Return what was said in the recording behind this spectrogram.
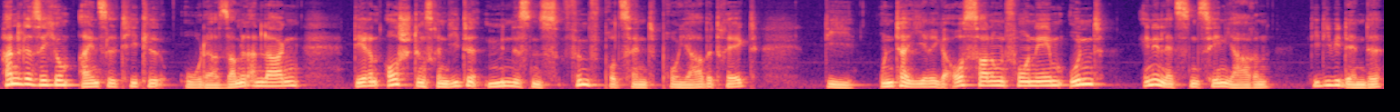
handelt es sich um Einzeltitel oder Sammelanlagen, deren Ausschüttungsrendite mindestens 5% pro Jahr beträgt, die unterjährige Auszahlungen vornehmen und in den letzten 10 Jahren die Dividende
